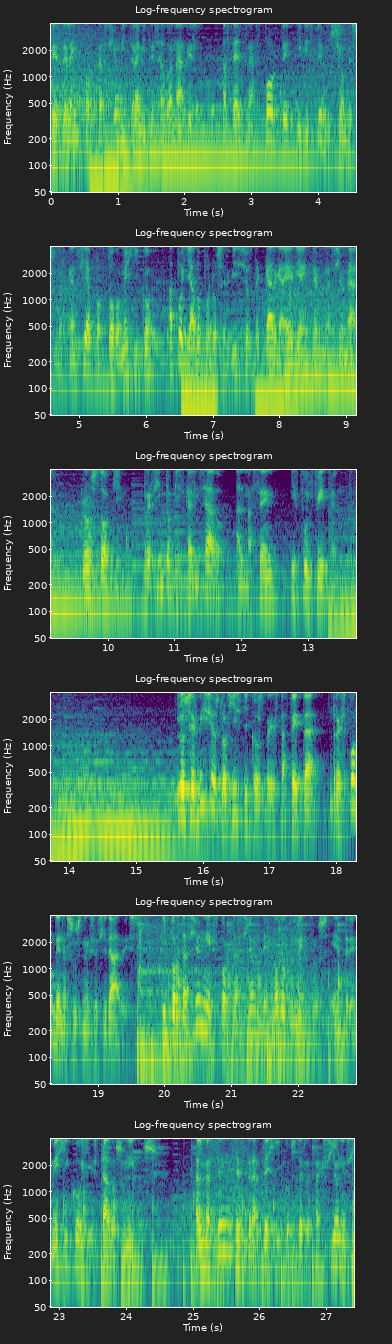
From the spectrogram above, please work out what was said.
desde la importación y trámites aduanales hasta el transporte y distribución de su mercancía por todo México, apoyado por los servicios de carga aérea internacional, cross-docking, recinto fiscalizado, almacén y fulfillment. Los servicios logísticos de Estafeta responden a sus necesidades. Importación y exportación de no documentos entre México y Estados Unidos. Almacenes estratégicos de refacciones y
